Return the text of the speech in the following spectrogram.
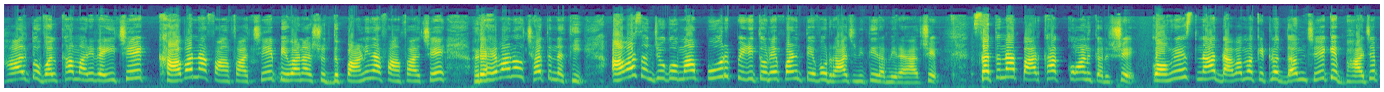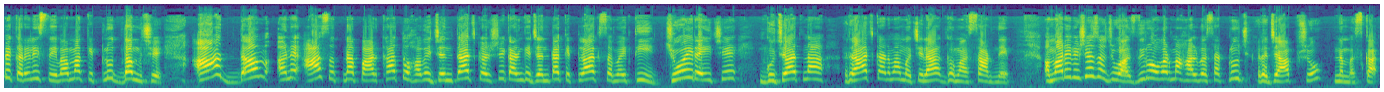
હાલ તો વલખા મારી રહી છે. ખાવાના ફાંફા છે, પીવાના શુદ્ધ પાણીના ફાંફા છે, રહેવાનો છત નથી. આવા સંજોગોમાં પૂર પીડિતોને પણ તેઓ રાજનીતિ રમી રહ્યા છે. સતના પારખા કોણ કરશે? કોંગ્રેસના દાવામાં કેટલો દમ છે કે ભાજપે કરેલી સેવામાં કેટલું દમ છે? આ દમ અને આ સતના પારખા તો હવે જનતા જ કરશે કારણ કે જનતા કેટલાક સમયથી જોઈ રહી છે ગુજરાતના રાજકારણમાં મચેલા ઘમાસાણને. અમારી વિશેષ રજૂઆત ઝીરો ઓવરમાં હાલ બસ આટલું જ. રજા આપશો. નમસ્કાર.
